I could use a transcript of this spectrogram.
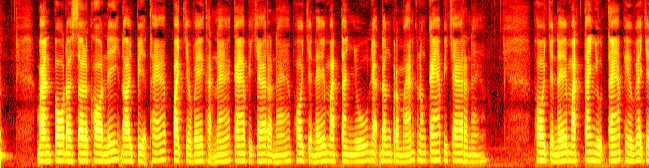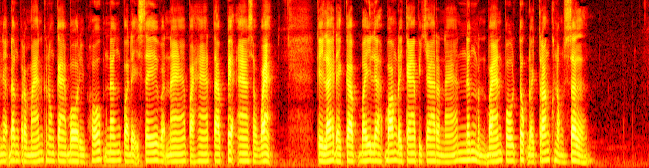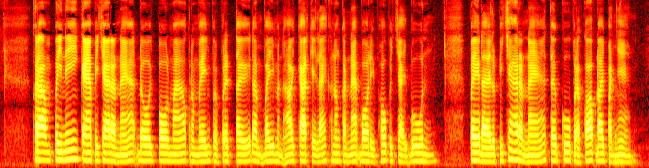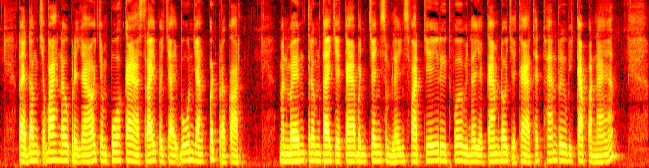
បានពោលដល់សិលខនេះដោយពាក្យថាបច្ចវេខណាការពិចារណាភោជនេមត្តញ្ញូអ្នកដឹងប្រមាណក្នុងការពិចារណាភោជនេមត្តញ្ញុតាភាវៈជាអ្នកដឹងប្រមាណក្នុងការបរិភោគនិងបដិសេវនាបហាតពៈអាសវៈកិលេសដែលកັບ3លះបង់ដោយការពិចារណា និងមិនបានពោលទុកដោយត្រង់ក្នុងសិល ក្រៅអំពីនេះការពិចារណាដោយពោលមកក្រមែងប្រព្រឹត្តទៅ ដើម្បីមិនឲ្យកើតកិលេសក្នុងគណៈបរិភោគបច្ច័យ4ពេលដែលពិចារណាទៅគូប្រកបដោយបញ្ញា ដែលដឹងច្បាស់នៅប្រយោជន៍ចំពោះការអាស្រ័យបច្ច័យ4យ៉ាងពិតប្រាកដមិនមែនត្រឹមតែជាការបញ្ចេញសម្លេងស្វាតជាយឬធ្វើវិន័យកម្មដូចជាការអធិដ្ឋានឬវិកប្បនា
